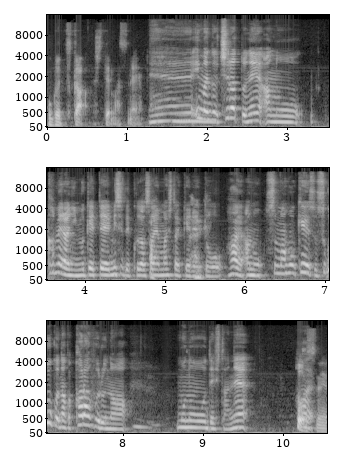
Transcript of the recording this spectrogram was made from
をグッズ化してますね。えー、今ちらっとねあのカメラに向けて見せてくださいましたけれど、はいあのスマホケースすごくなんかカラフルなものでしたね。そうですね。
